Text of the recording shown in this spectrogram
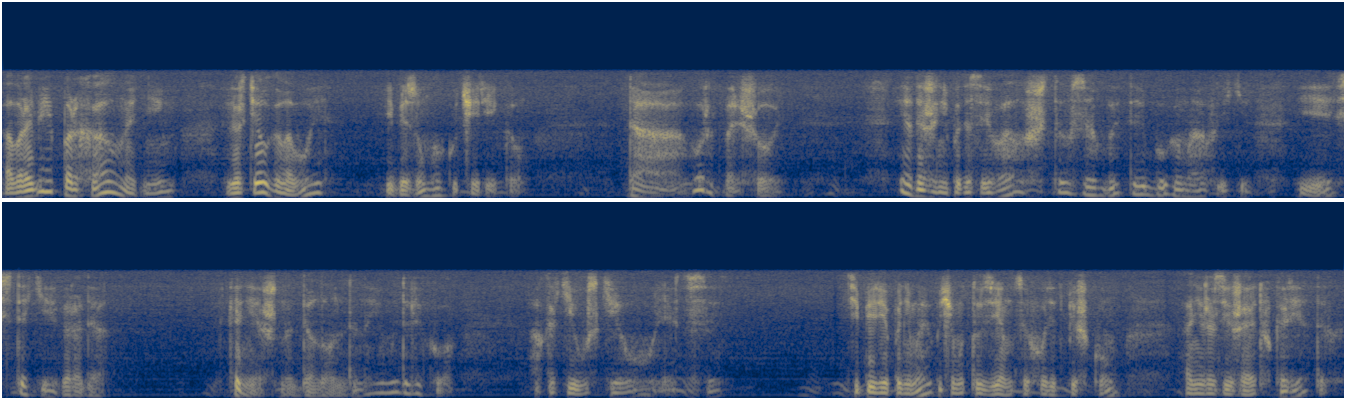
а воробей порхал над ним, вертел головой и безумолку чирикал. Да, город большой. Я даже не подозревал, что в забытой Богом Африке есть такие города. Конечно, до Лондона ему далеко. А какие узкие улицы. Теперь я понимаю, почему туземцы ходят пешком, а не разъезжают в каретах.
